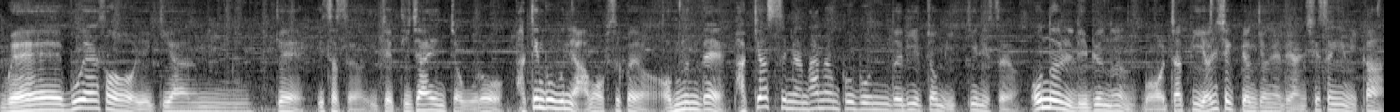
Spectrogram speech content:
외부에서 얘기한 게 있었어요. 이제 디자인적으로 바뀐 부분이 아마 없을 거예요. 없는데 바뀌었으면 하는 부분들이 좀 있긴 있어요. 오늘 리뷰는 뭐 어차피 연식 변경에 대한 시승이니까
